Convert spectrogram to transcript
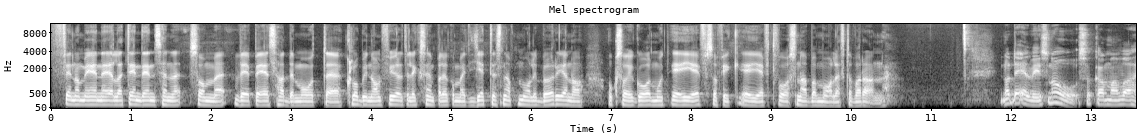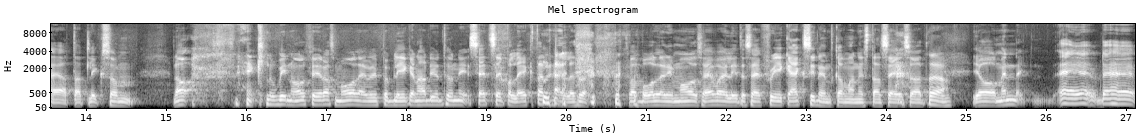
fenomenet eller tendensen som VPS hade mot eh, 04 till exempel. Det kom ett jättesnabbt mål i början och också igår mot EIF så fick EIF två snabba mål efter varann. No, delvis nog så kan man vara här att, att liksom No, Klubb 04s mål, publiken hade ju inte hunnit sätta sig på läktaren heller så, så var bollen i mål så det var ju lite så här freak accident kan man nästan säga. Så att, ja. ja men äh, det här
